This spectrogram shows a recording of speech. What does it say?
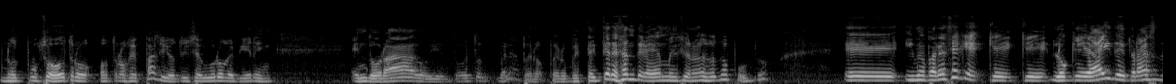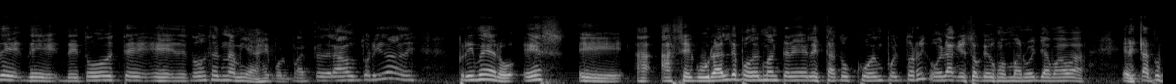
no puso otro, otros espacios. Yo estoy seguro que tienen en Dorado y en todo esto, ¿verdad? Pero, pero está interesante que hayan mencionado esos dos puntos. Eh, y me parece que, que, lo que hay detrás de, de, todo este eh, de todo este andamiaje por parte de las autoridades, primero es eh, asegurar de poder mantener el status quo en Puerto Rico, ¿verdad? Que eso que Juan Manuel llamaba el status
